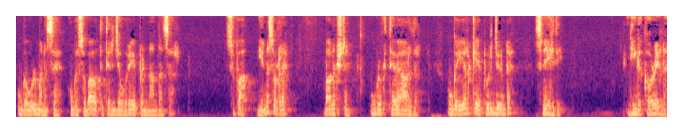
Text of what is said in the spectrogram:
உங்கள் உள் மனசை உங்கள் சுபாவத்தை தெரிஞ்ச ஒரே பெண் நான் தான் சார். சுபா நீ என்ன சொல்கிற பாலகிருஷ்ணன் உங்களுக்கு தேவை ஆறுதல். உங்கள் இயற்கையை புரிஞ்சுக்கிட்ட சிநேகிதி. நீங்கள் கோழை இல்லை.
